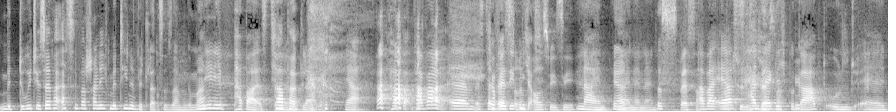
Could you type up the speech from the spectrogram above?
mit Do It Yourself hast du wahrscheinlich mit Tine Wittler zusammen gemacht. Nee, nee, Papa ist Tine Papa. Wittler. Ja, Papa, Papa ähm, ist der Ich hoffe, er sieht nicht aus wie sie. Nein, ja? nein, nein, nein. Das ist besser. Aber er ist handwerklich besser. begabt und äh,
